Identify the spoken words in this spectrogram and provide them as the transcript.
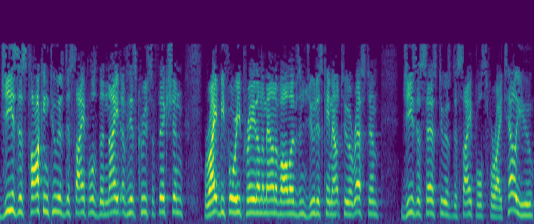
Jesus talking to his disciples the night of his crucifixion, right before he prayed on the Mount of Olives and Judas came out to arrest him. Jesus says to his disciples, For I tell you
